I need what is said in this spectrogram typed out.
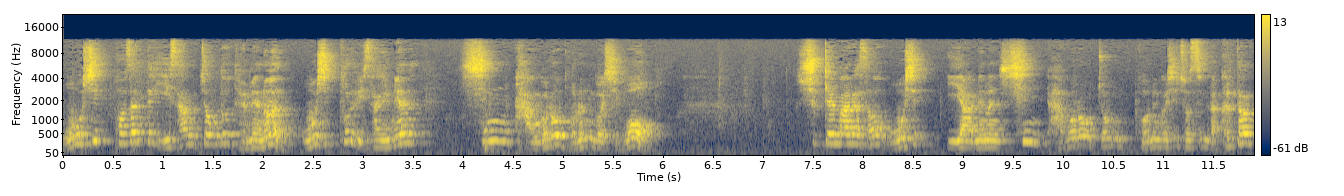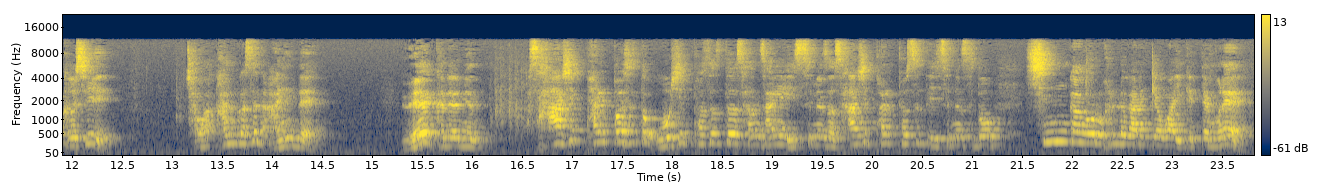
50% 이상 정도 되면은 50% 이상이면 신강으로 보는 것이고 쉽게 말해서 50 이하면은 신약으로 좀 보는 것이 좋습니다. 그렇다고 그것이 정확한 것은 아닌데 왜 그러면 48% 50% 상상에 있으면서 48% 있으면서도 신강으로 흘러가는 경우가 있기 때문에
